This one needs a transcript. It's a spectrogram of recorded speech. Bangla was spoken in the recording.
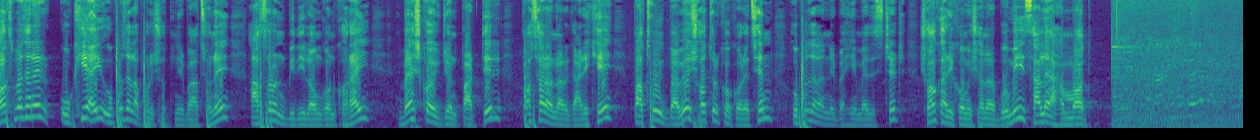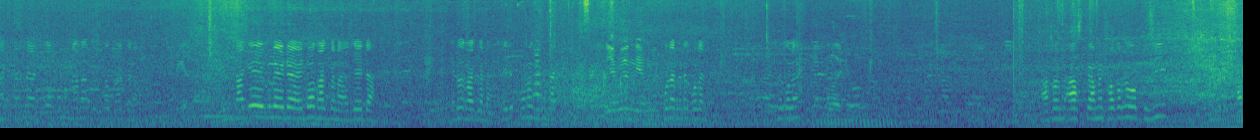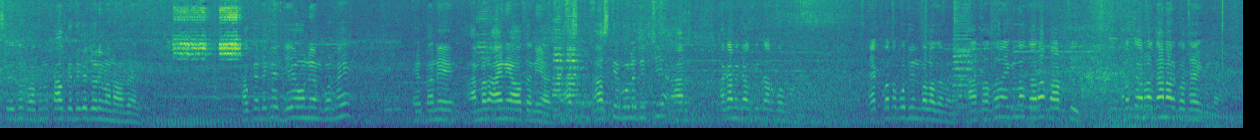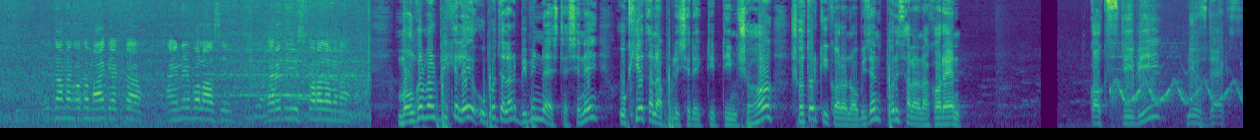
কক্সবাজারের উখিয়াই উপজেলা পরিষদ নির্বাচনে আচরণবিধি লঙ্ঘন করায় বেশ কয়েকজন প্রার্থীর প্রচারণার গাড়িকে প্রাথমিকভাবে সতর্ক করেছেন উপজেলা নির্বাহী ম্যাজিস্ট্রেট সহকারী কমিশনার ভূমি সালে আহমদ। থাকে এগুলো এটা এটাও থাকবে না যে এটা এটাও থাকবে না এটা কোনো কিছু থাকবে না। খোলেন এটা খোলেন এটা খোলেন আসলে আজকে আমি সতর্ক করতেছি। আজকে প্রথমে কালকে থেকে জরিমানা হবে। আর কালকে থেকে যে অনিয়ম করবে মানে আমরা আইনে আওতা নিয়ে আসব। আজ- আজকে বলে দিচ্ছি আর আগামীকাল কিন্তু আর বলব না। এক কথা প্রতিদিন বলা যাবে না। আর তাছাড়া এগুলো যারা প্রার্থী তারা তো ওরা জানার কথা এগুলা। জানার কথা মাইক একটা আইনে বলা আছে, গাড়িতে ইউজ করা যাবে না। মঙ্গলবার বিকেলে উপজেলার বিভিন্ন স্টেশনে উখিয়া থানা পুলিশের একটি টিম সহ সতর্কীকরণ অভিযান পরিচালনা করেন। Cox TV, news desk.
